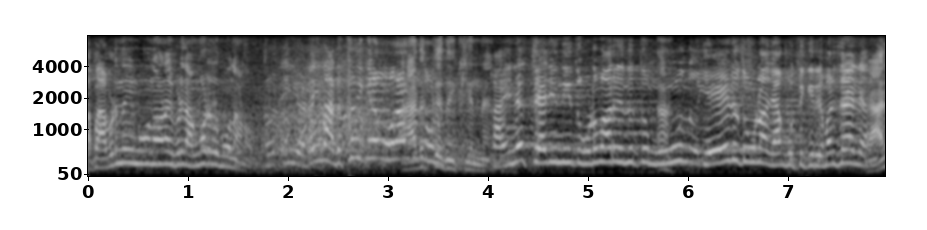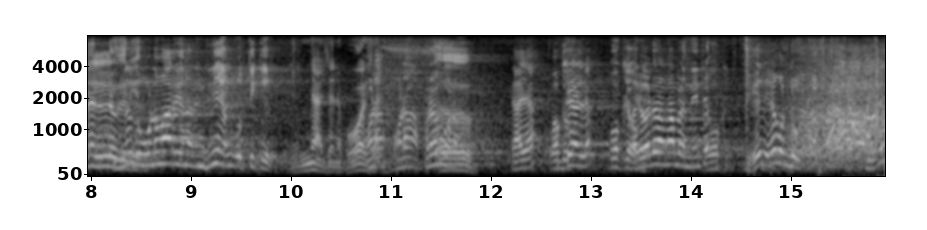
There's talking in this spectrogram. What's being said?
അപ്പൊ അവിടുന്ന് ഈ മൂന്നാണോ ഇവിടുന്ന് അങ്ങോട്ടുള്ള മൂന്നാണോ ഈ ഇടയിൽ നടുക്ക് നിൽക്കുന്ന തൂണ്. കഴിഞ്ഞ സ്റ്റേജിൽ നീ തൂണ് മാറി നിന്നിട്ട് മൂന്ന് ഏഴ് തൂണാ ഞാൻ കുത്തിക്കീറി മനസ്സിലായില്ല ഞാനല്ലല്ലോ ഇന്ന് കീറിയത്. തൂണ് മാറി ഞാൻ കുത്തിക്കീറി എന്നാ അച്ഛനെ പോവാ പോടാ, പോടാ, അപ്പുറം പോടാ. ഓ. രാജാ, ഓക്കേ അല്ലേ? ഓക്കേ, പരിപാടി തുടങ്ങാൻ പറ്റും. നിന്റെ ഏ, ദേ കൊണ്ടുപോ. എടാ,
